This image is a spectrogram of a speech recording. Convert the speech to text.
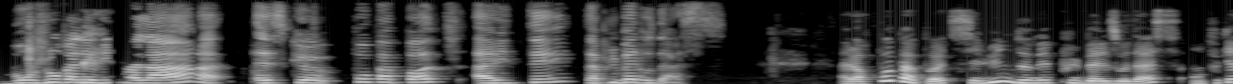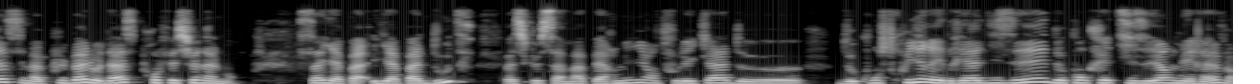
Bonjour Valérie Mallard, est-ce que Popapot a été ta plus belle audace? Alors Popapot, c'est l'une de mes plus belles audaces, en tout cas c'est ma plus belle audace professionnellement. Ça, il n'y a, pas, a pas de doute, parce que ça m'a permis, en tous les cas, de, de construire et de réaliser, de concrétiser un de mes rêves.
